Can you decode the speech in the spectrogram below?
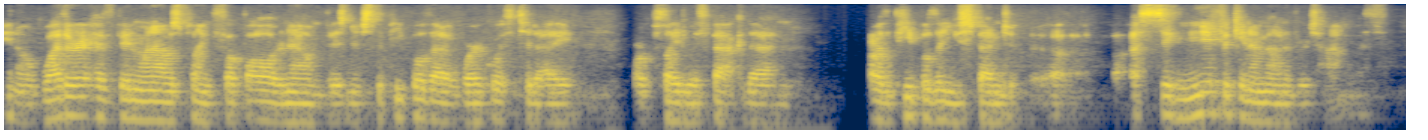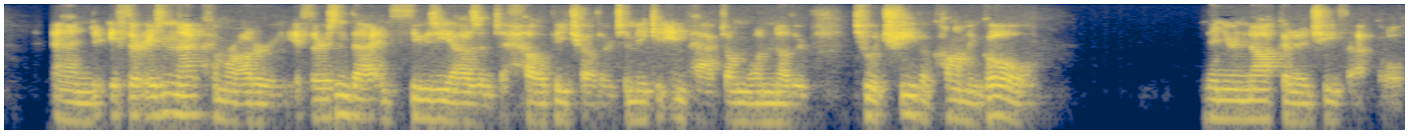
you know, whether it have been when I was playing football or now in business, the people that I work with today or played with back then are the people that you spend a, a significant amount of your time with. And if there isn't that camaraderie, if there isn't that enthusiasm to help each other, to make an impact on one another, to achieve a common goal, then you're not going to achieve that goal.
